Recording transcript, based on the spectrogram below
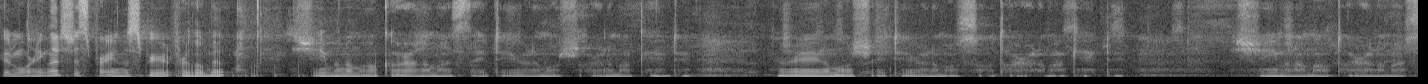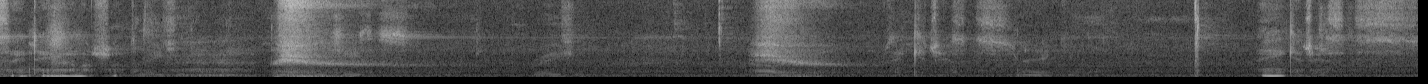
Good morning. Let's just pray in the Spirit for a little bit. Shimanamakaramasete Thank you, Jesus.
